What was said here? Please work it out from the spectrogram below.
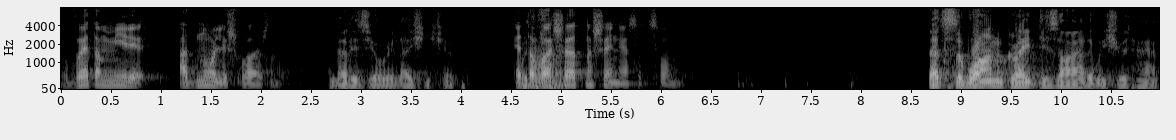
В этом мире одно лишь важно. and that is your relationship. with Это the ваши Father. отношения с Отцом. That's the one great desire that we should have.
